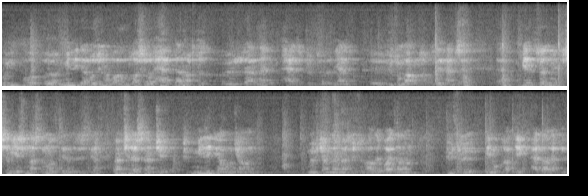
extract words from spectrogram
bu, bu e, milli ideologiya ilə bağlı müzakirələr həddən artıq özlərinə təzyiq götürür. Yəni hücumlar olur həmişə. E, bir sözümü, fikrimi yekunlaşdırmaq istəyirəm, üzr istəyirəm. Mən fikirləşirəm ki, milli ideologiyanın möhkəmlənməsi üçün Azərbaycanın güclü, demokratik, ədalətli,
